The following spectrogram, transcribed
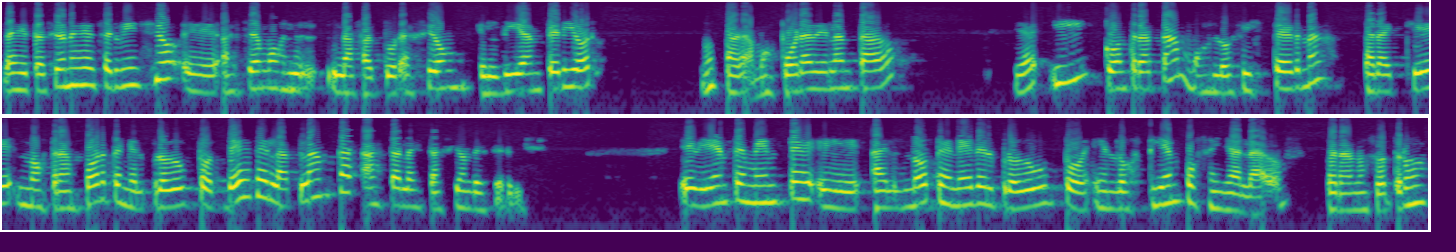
Las estaciones de servicio eh, hacemos la facturación el día anterior, pagamos por adelantado y contratamos los cisternas para que nos transporten el producto desde la planta hasta la estación de servicio. Evidentemente, eh, al no tener el producto en los tiempos señalados, para nosotros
